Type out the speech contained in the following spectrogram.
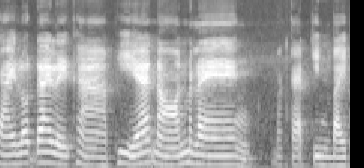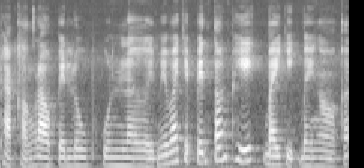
ช้ลดได้เลยค่ะ เพี้ยหนอนแมลง มากัดกินใบผักของเราเป็นรูพุนเลย ไม่ว่าจะเป็นต้นพริก ใบหยิกใบงอ ก็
